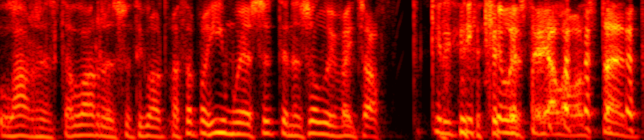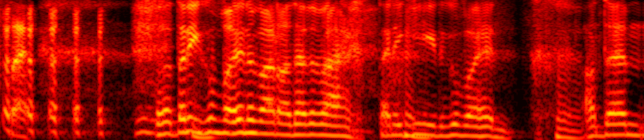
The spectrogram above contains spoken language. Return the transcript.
Lawrence, da Lawrence, wedi gweld, fatha bod hi'n mwy o sydyn yn sylwi faint o ridiculous dwi'n alw o stud, de. Fatha, da ni'n gwybod hyn yn farod, edrych fach, da ni gyd yn gwybod hyn. Ond um,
